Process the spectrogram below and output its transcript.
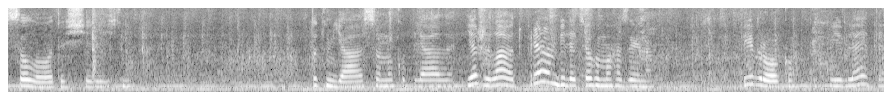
Солодощі різні. Тут м'ясо ми купляли. Я жила от прямо біля цього магазину. Півроку. Уявляєте?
